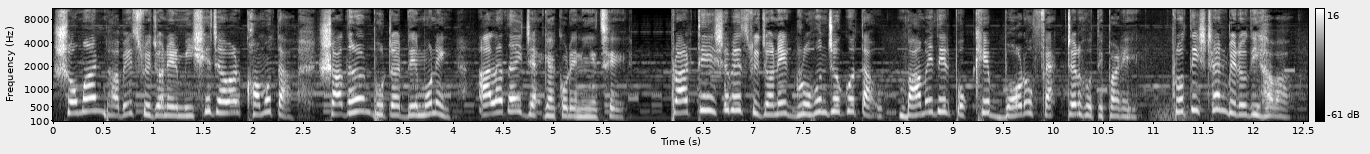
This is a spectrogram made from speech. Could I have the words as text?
সমানভাবে সৃজনের মিশে যাওয়ার ক্ষমতা সাধারণ ভোটারদের মনে আলাদাই জায়গা করে নিয়েছে। প্রার্থী হিসেবে সৃজনের গ্রহণযোগ্যতাও বামেদের পক্ষে বড় ফ্যাক্টর হতে পারে। প্রতিষ্ঠান বিরোধী হাওয়া।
